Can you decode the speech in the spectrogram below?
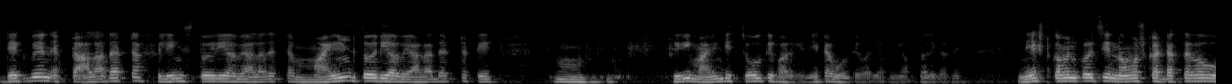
দেখবেন একটা আলাদা একটা ফিলিংস তৈরি হবে, আলাদা একটা মাইন্ড তৈরি হবে, আলাদা একটা ফ্রি মাইন্ডে চলতে পারবেন, এটা বলতে পারি আপনি আপনাদের কাছে। নেক্সট কমেন্ট করেছি, নমস্কার ডাক্তারবাবু,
